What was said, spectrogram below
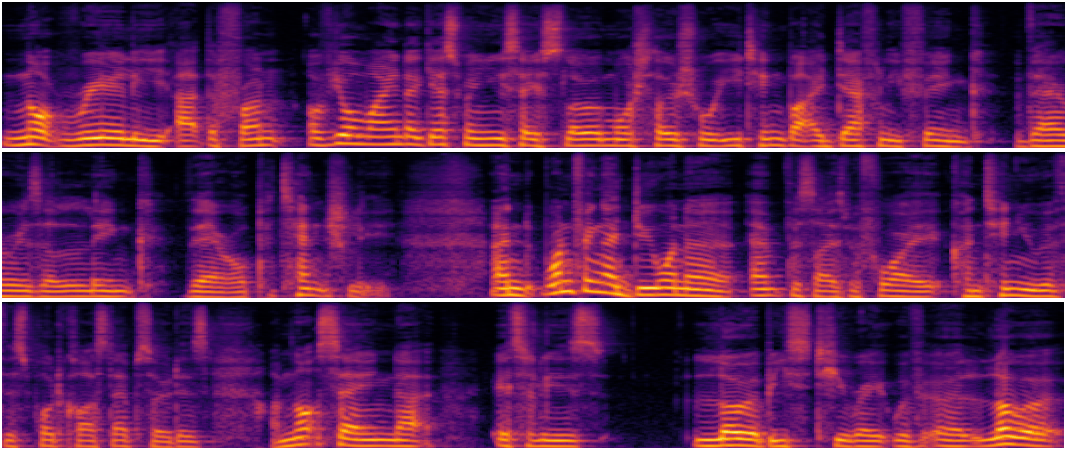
not really at the front of your mind, I guess, when you say slower, more social eating, but I definitely think there is a link there, or potentially. And one thing I do want to emphasize before I continue with this podcast episode is I'm not saying that Italy's low obesity rate with a lower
